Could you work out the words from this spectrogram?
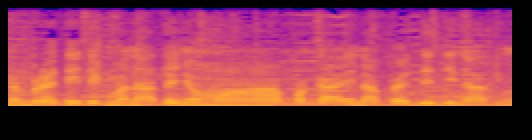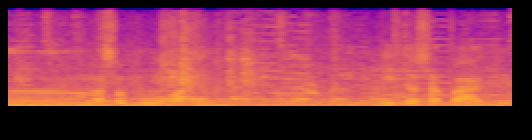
syempre titikman natin yung mga pagkain na pwede din nating masubukan dito sa Baguio.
